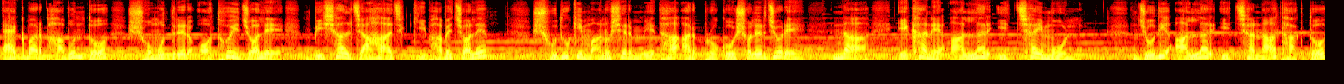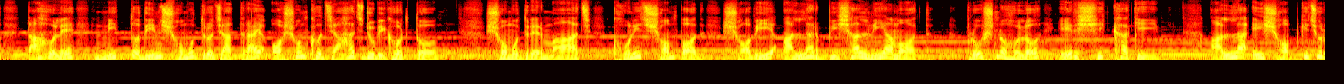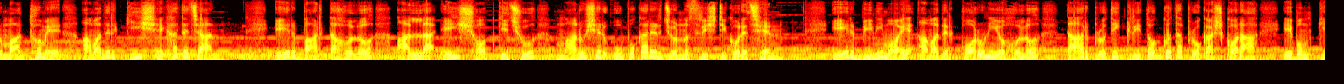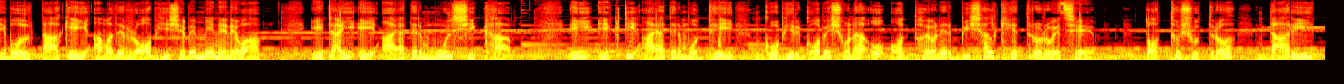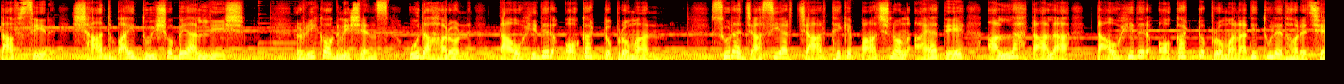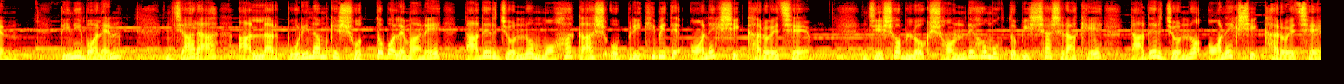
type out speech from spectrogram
একবার ভাবুন তো, সমুদ্রের অথই জলে বিশাল জাহাজ কীভাবে চলে? শুধু কি মানুষের মেধা আর প্রকৌশলের জোরে? না, এখানে আল্লাহর ইচ্ছাই মূল। যদি আল্লাহর ইচ্ছা না থাকত, তাহলে নিত্যদিন সমুদ্র যাত্রায় অসংখ্য জাহাজ ডুবি ঘটত। সমুদ্রের মাছ, খনিজ সম্পদ সবই আল্লাহর বিশাল নিয়ামত। প্রশ্ন হল, এর শিক্ষা কি? আল্লাহ এই সব কিছুর মাধ্যমে আমাদের কি শেখাতে চান? এর বার্তা হল, আল্লাহ এই সব কিছু মানুষের উপকারের জন্য সৃষ্টি করেছেন। এর বিনিময়ে আমাদের করণীয় হল, তার প্রতি কৃতজ্ঞতা প্রকাশ করা এবং কেবল তাকেই আমাদের রব হিসেবে মেনে নেওয়া। এটাই এই আয়াতের মূল শিক্ষা। এই একটি আয়াতের মধ্যেই গভীর গবেষণা ও অধ্যয়নের বিশাল ক্ষেত্র রয়েছে। তথ্যসূত্র দারি তাফসির সাত বাই দুইশো বেয়াল্লিশ। রিকগনিশনস উদাহরণ, তাওহিদের অকাট্য প্রমাণ। সুরা জাসিয়ার চার থেকে পাঁচ নং আয়াতে আল্লাহ তালা তাওহিদের অকাট্য প্রমাণাদি তুলে ধরেছেন। তিনি বলেন, যারা আল্লাহর পরিণামকে সত্য বলে মানে তাদের জন্য মহাকাশ ও পৃথিবীতে অনেক শিক্ষা রয়েছে। যেসব লোক সন্দেহমুক্ত বিশ্বাস রাখে, তাদের জন্য অনেক শিক্ষা রয়েছে।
